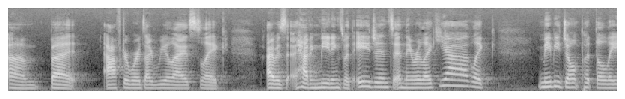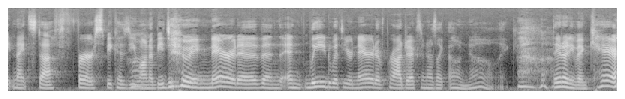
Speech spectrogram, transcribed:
Um, but afterwards I realized like I was having meetings with agents and they were like, "Yeah, like maybe don't put the late night stuff first because you want to be doing narrative and and lead with your narrative projects. And i was like oh no like they don't even care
